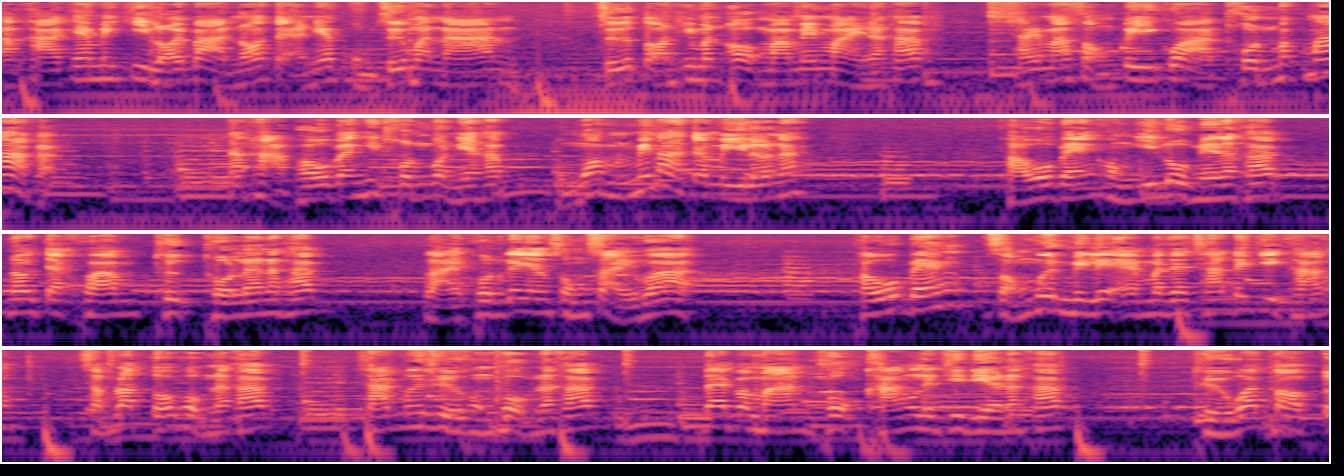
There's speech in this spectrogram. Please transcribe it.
ราคาแค่ไม่กี่ร้อยบาทเนาะแต่อันนี้ผมซื้อมานาน ซื้อตอนที่มันออกมาใหม่ๆนะครับ ใช้มา 2 ปีกว่าทนมากๆอะ่ะถ้าหา power bank ที่ทนกว่านี้ครับ ผมว่ามันไม่น่าจะมีแล้วนะ power bank ของอีลูปเนี่ยนะครับ นอกจากความถึกทนแล้วนะครับ หลายคนก็ยังสงสัยว่า power bank 20,000มิลลิแอมมันจะชาร์จได้กี่ครั้งสำหรับตัวผมนะครับ ชาร์จมือถือของผมนะครับ ได้ประมาณ 6 ครั้งเลยทีเดียวนะครับ ถือว่าตอบโจ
